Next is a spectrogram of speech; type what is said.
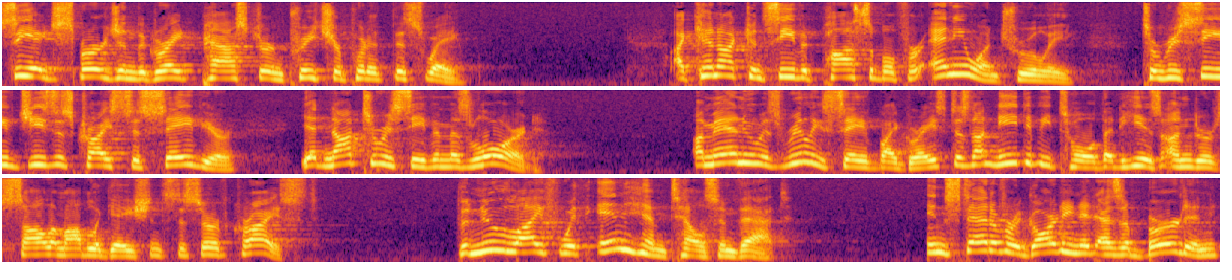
C.H. Spurgeon, the great pastor and preacher, put it this way I cannot conceive it possible for anyone truly to receive Jesus Christ as Savior yet not to receive him as Lord. A man who is really saved by grace does not need to be told that he is under solemn obligations to serve Christ. The new life within him tells him that. Instead of regarding it as a burden,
